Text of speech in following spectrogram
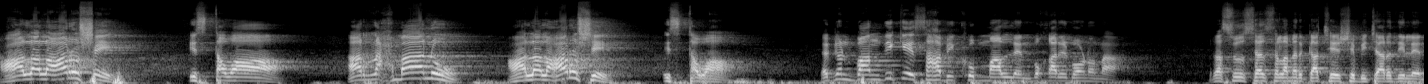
আলাল আরসে ইস্তাওয়া। আর রহমানু আলাল আরসে ইস্তাওয়া। একজন বান্দিকে সাহাবি খুব মারলেন বোকারের বর্ণনা। রাসুল সাল্লামের কাছে এসে বিচার দিলেন।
